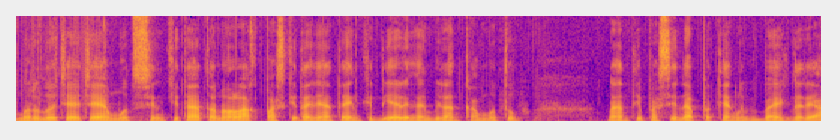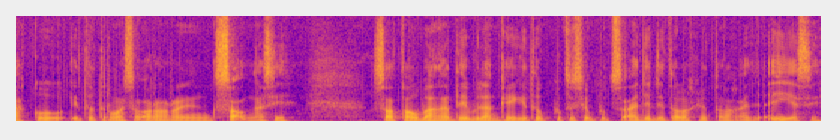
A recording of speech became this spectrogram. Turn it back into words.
Menurut lo cewek-cewek yang mutusin kita atau nolak pas kita nyatain ke dia dengan bilang kamu tuh nanti pasti dapet yang lebih baik dari aku. Itu termasuk orang-orang yang sok gak sih? Sok tau banget dia bilang kayak gitu putus ya putus aja ditolak ya tolak aja. Iya sih.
